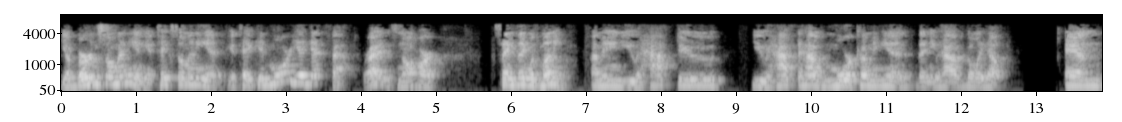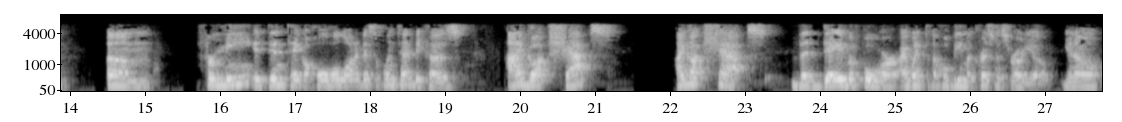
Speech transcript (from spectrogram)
you burn so many and you take so many in. If you take in more, you get fat. Right? It's not hard. Same thing with money. I mean, you have to you have to have more coming in than you have going out. And um, for me, it didn't take a whole whole lot of discipline, Ted, because I got chaps. I got chaps the day before I went to the Hobbema Christmas rodeo, you know,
